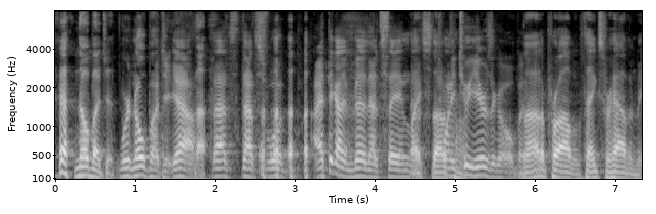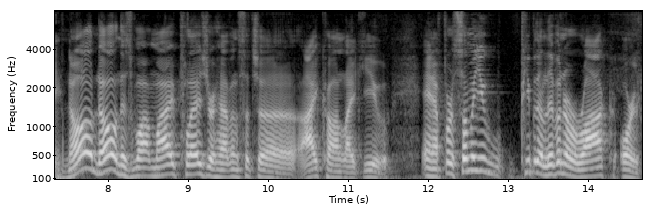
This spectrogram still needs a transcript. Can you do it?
no budget. We're no budget, yeah. That's that's what I think I invented that saying like That's not a 22 years ago. But Not a problem. Thanks for having me. no, no, this is my, my pleasure having such a icon like you. And for some of you people that live under a rock or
